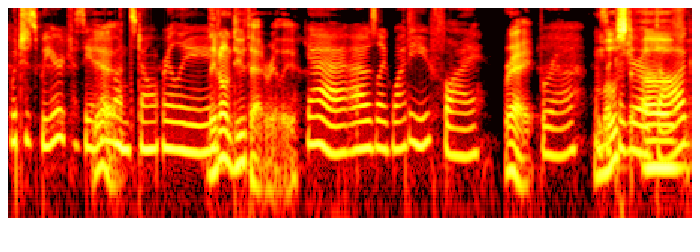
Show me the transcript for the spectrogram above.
Which is weird because the Yeah. other ones don't really. They don't do that really, Yeah, I was like, why do you fly, right? bruh? Is it most of a dog?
